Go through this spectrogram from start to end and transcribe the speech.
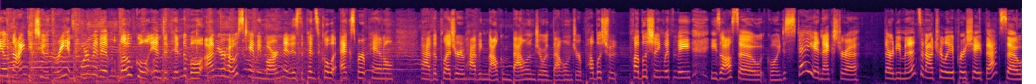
Radio 92.3, informative, local, and dependable. I'm your host, Tammy Martin. It is the Pensacola Expert Panel. I have the pleasure of having Malcolm Ballinger with Ballinger Publish- Publishing with me. He's also going to stay an extra 30 minutes, and I truly appreciate that. So,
